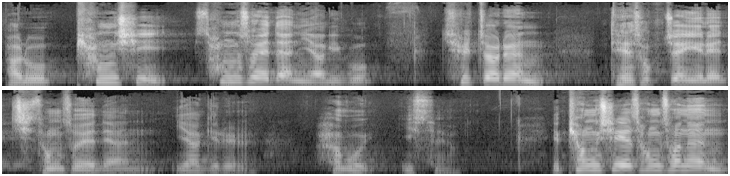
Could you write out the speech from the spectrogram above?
바로 평시 성소에 대한 이야기고 7절은 대속죄일의 지성소에 대한 이야기를 하고 있어요. 평시의 성소는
